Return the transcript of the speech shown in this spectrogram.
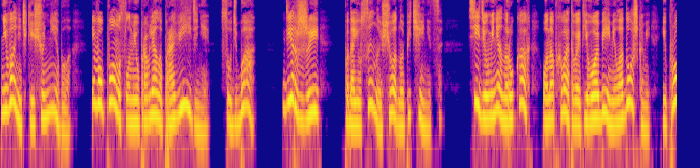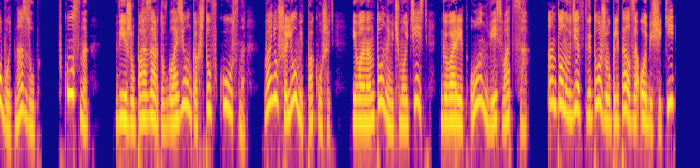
ни Ванечки еще не было. Его помыслами управляло провидение, судьба. «Держи!» — подаю сыну еще одно печенице. Сидя у меня на руках, он обхватывает его обеими ладошками и пробует на зуб. «Вкусно!» Вижу по азарту в глазенках, что вкусно. Ванюша любит покушать. Иван Антонович, мой тесть, говорит, он весь в отца. Антон в детстве тоже уплетал за обе щеки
